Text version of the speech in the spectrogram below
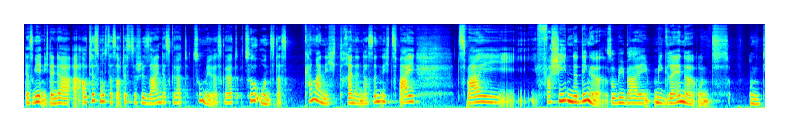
Das geht nicht, denn der Autismus, das autistische Sein, das gehört zu mir, das gehört zu uns. Das kann man nicht trennen. Das sind nicht zwei zwei verschiedene Dinge, so wie bei Migräne und, und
